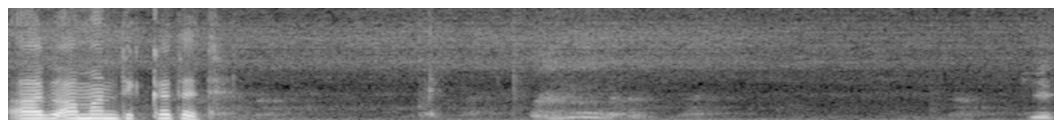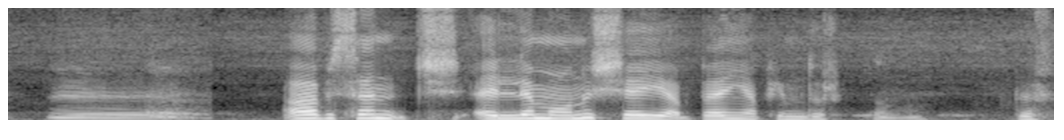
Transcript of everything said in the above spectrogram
abi aman dikkat et. Gitti. Abi sen ç- elleme onu şey yap. Ben yapayım dur. Tamam. Dur.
